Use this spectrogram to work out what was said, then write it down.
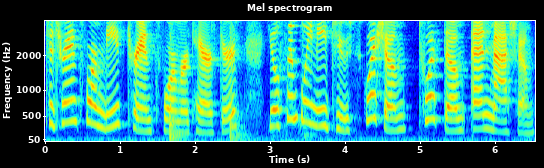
To transform these Transformer characters, you'll simply need to squish them, twist them, and mash them.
